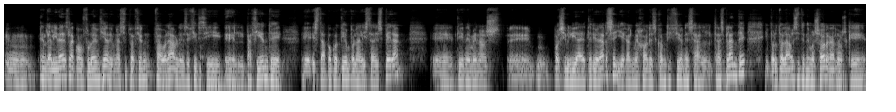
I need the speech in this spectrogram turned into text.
Mm, en realidad es la confluencia de una situación favorable, es decir, si el paciente eh, está poco tiempo en la lista de espera, eh, tiene menos eh, posibilidad de deteriorarse, llega en mejores condiciones al trasplante y por otro lado, si tenemos órganos que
